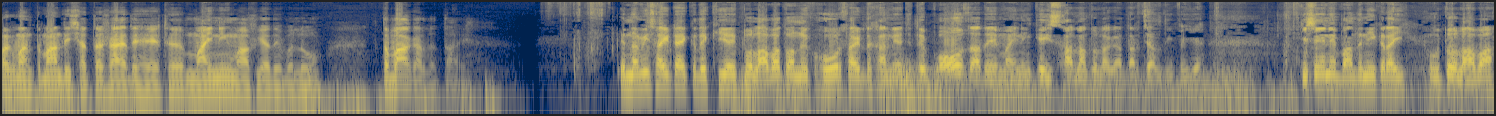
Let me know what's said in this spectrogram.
ਭਗਵੰਤ ਮਾਨ ਦੀ ਛੱਤਰ ਛਾਇਆ ਦੇ ਹੇਠ ਮਾਈਨਿੰਗ ਮਾਫੀਆ ਦੇ ਵੱਲੋਂ ਤਬਾਹ ਕਰ ਦਿੱਤਾ ਹੈ। ਇਹ ਨਵੀਂ ਸਾਈਟ ਹੈ ਇੱਕ ਦੇਖੀ ਹੈ ਇਸ ਤੋਂ ਇਲਾਵਾ ਤੁਹਾਨੂੰ ਇੱਕ ਹੋਰ ਸਾਈਟ ਦਿਖਾਉਂਦੇ ਆ, ਜਿੱਥੇ ਬਹੁਤ ਜ਼ਿਆਦਾ ਮਾਈਨਿੰਗ ਕਈ ਸਾਲਾਂ ਤੋਂ ਲਗਾਤਾਰ ਚੱਲਦੀ ਪਈ ਹੈ ਕਿਸੇ ਨੇ ਬੰਦ ਨਹੀਂ ਕਰਾਈ, ਉਹ ਤੋਂ ਇਲਾਵਾ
